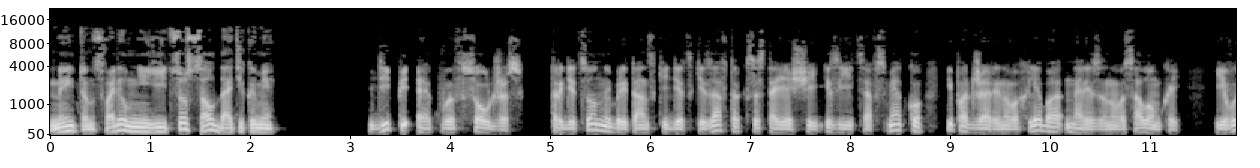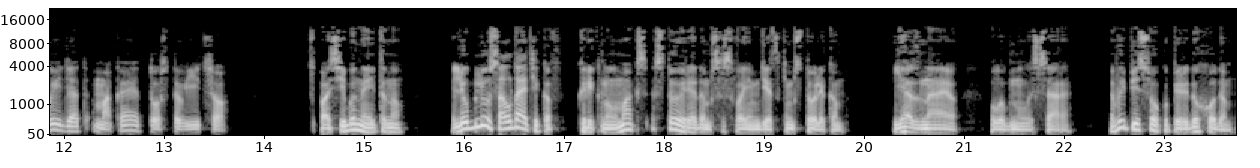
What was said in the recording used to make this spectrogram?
Нейтон сварил мне яйцо с солдатиками. Диппи Эквив Soldiers — традиционный британский детский завтрак, состоящий из яйца в смятку и поджаренного хлеба, нарезанного соломкой. Его едят, макая тосты в яйцо. «Спасибо Нейтону». «Люблю солдатиков!» — крикнул Макс, стоя рядом со своим детским столиком. «Я знаю», — улыбнулась Сара. «Выпей соку перед уходом».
